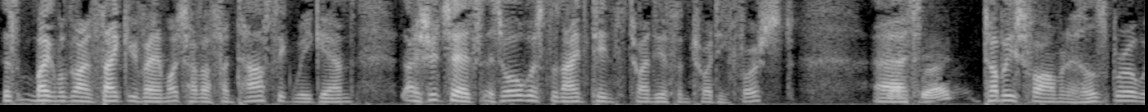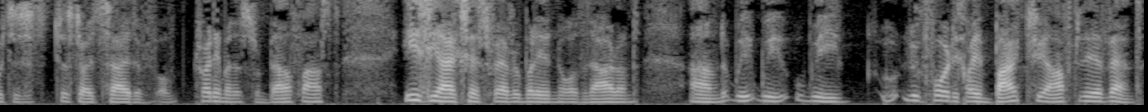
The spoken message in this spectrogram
Listen, Michael McGowan, thank you very much. Have a fantastic weekend. I should say it's, it's August the 19th, 20th, and 21st. Uh, That's right. Tubby's Farm in Hillsborough, which is just outside of, of 20 minutes from Belfast. Easy access for everybody in Northern Ireland. And we, we, we look forward to coming back to you after the event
